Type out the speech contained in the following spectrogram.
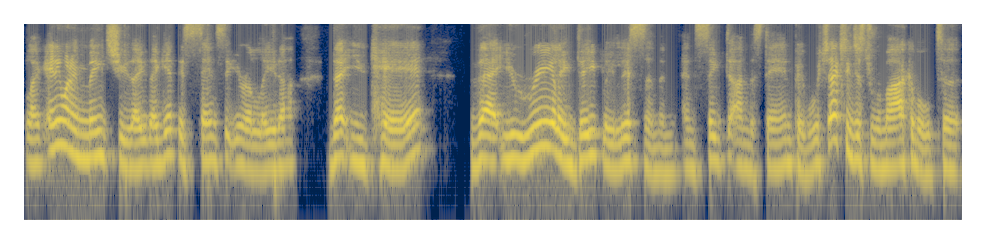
like anyone who meets you, they they get this sense that you're a leader, that you care, that you really deeply listen and, and seek to understand people, which is actually just remarkable to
